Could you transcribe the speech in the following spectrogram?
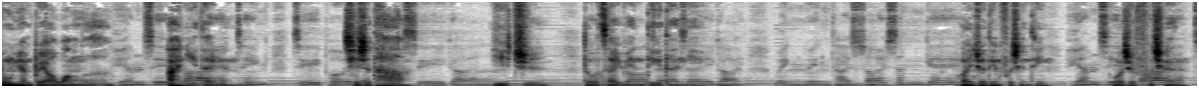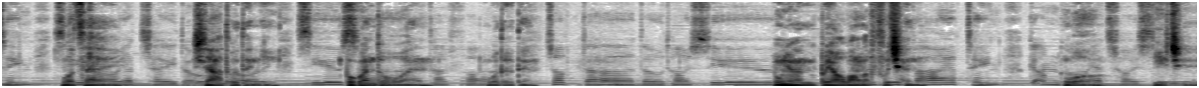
永远不要忘了爱你的人，其实他一直都在原地等你。欢迎收听浮沉听，我是浮沉，我在西雅图等你，不管多晚，我都等。永远不要忘了浮沉，我一直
